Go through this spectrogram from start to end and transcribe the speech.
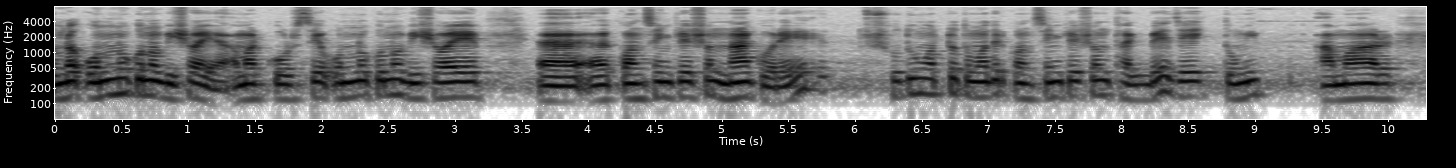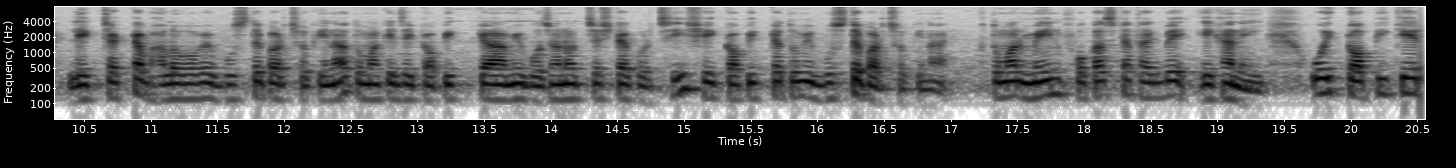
তোমরা অন্য কোনো বিষয়ে, আমার কোর্সে অন্য কোনো বিষয়ে কনসেন্ট্রেশন না করে, শুধুমাত্র তোমাদের কনসেন্ট্রেশন থাকবে যে তুমি আমার লেকচারটা ভালোভাবে বুঝতে পারছ কি না তোমাকে যে টপিকটা আমি বোঝানোর চেষ্টা করছি, সেই টপিকটা তুমি বুঝতে পারছ কি না তোমার মেইন ফোকাসটা থাকবে এখানেই। ওই টপিকের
